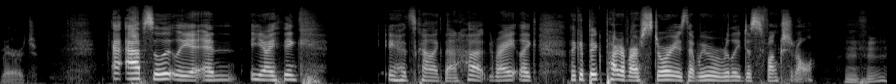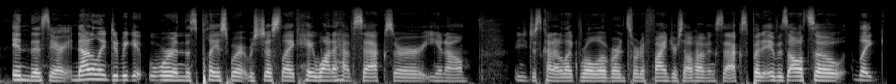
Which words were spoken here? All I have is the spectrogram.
marriage. Absolutely and you know i think it's kind of like that hug right? Like like a big part of our story is that we were really dysfunctional Mm-hmm. in this area. Not only did we get we're in this place where it was just like hey want to have sex? Or you know you just kind of like roll over and sort of find yourself having sex. But it was also like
